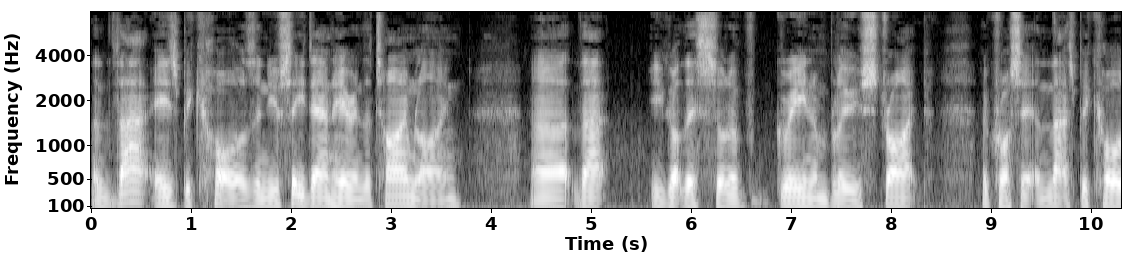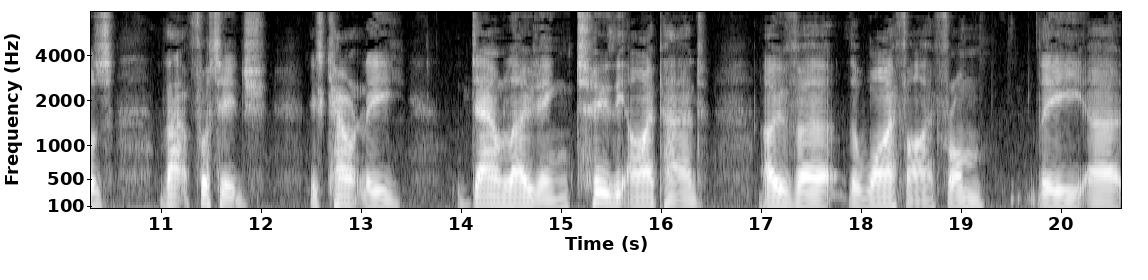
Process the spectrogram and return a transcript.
and that is because and you see down here in the timeline uh, that you've got this sort of green and blue stripe across it. And that's because that footage is currently downloading to the iPad over the Wi-Fi from the uh,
